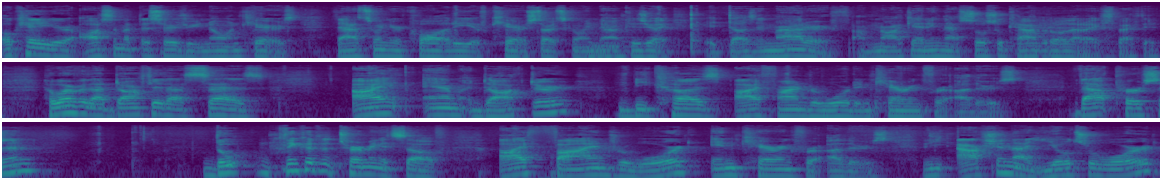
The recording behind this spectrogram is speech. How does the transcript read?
Okay, you're awesome at the surgery, no one cares. That's when your quality of care starts going down mm. because you're like, it doesn't matter if I'm not getting that social capital that I expected. However, that doctor that says, I am a doctor because I find reward in caring for others. That person, though, think of the terming itself. I find reward in caring for others. The action that yields reward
